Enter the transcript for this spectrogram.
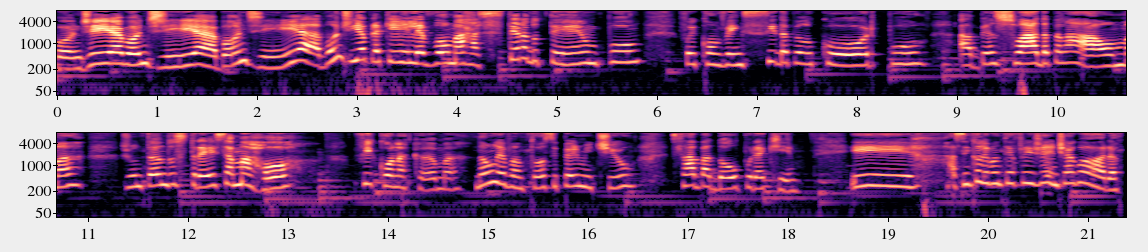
Bom dia, bom dia, bom dia, bom dia para quem levou uma rasteira do tempo, foi convencida pelo corpo, abençoada pela alma, juntando os três, se amarrou, ficou na cama, não levantou, se permitiu, sabadou por aqui. E assim que eu levantei, eu falei, gente, agora?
